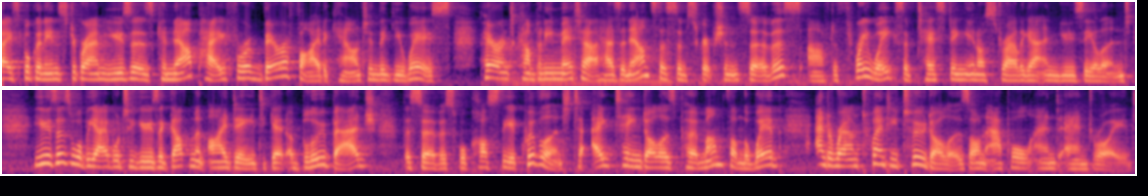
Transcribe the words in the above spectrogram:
Facebook and Instagram users can now pay for a verified account in the US. Parent company Meta has announced the subscription service after three weeks of testing in Australia and New Zealand. Users will be able to use a government ID to get a blue badge. The service will cost the equivalent to $18 per month on the web and around $22 on Apple and Android.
